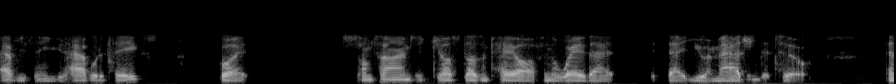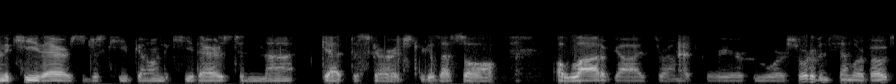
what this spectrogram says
everything. You could have what it takes, but sometimes it just doesn't pay off in the way that that you imagined it to. And the key there is to just keep going. The key there is to not get discouraged because I saw a lot of guys throughout my career who were sort of in similar boats,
